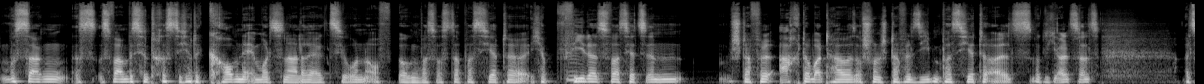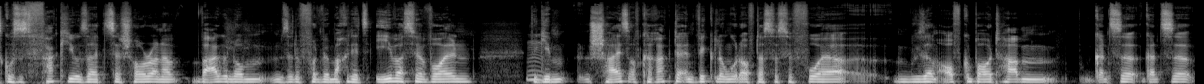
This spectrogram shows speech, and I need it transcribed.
muss sagen, es, es war ein bisschen trist. Ich hatte kaum eine emotionale Reaktion auf irgendwas, was da passierte. Ich habe mhm. vieles, was jetzt in Staffel 8, aber teilweise auch schon Staffel 7 passierte, als wirklich als, als, als großes Fuck you seitens der Showrunner wahrgenommen, im Sinne von, wir machen jetzt eh, was wir wollen. Wir mhm. geben einen Scheiß auf Charakterentwicklung oder auf das, was wir vorher äh, mühsam aufgebaut haben. Ganze, ganze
